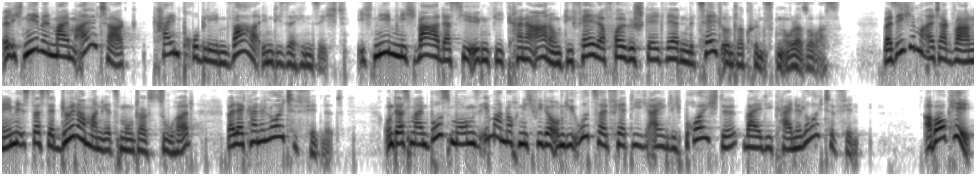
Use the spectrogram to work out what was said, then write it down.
Weil ich nehme in meinem Alltag kein Problem wahr in dieser Hinsicht. Ich nehme nicht wahr, dass hier irgendwie, keine Ahnung, die Felder vollgestellt werden mit Zeltunterkünften oder sowas. Was ich im Alltag wahrnehme, ist, dass der Dönermann jetzt montags zu hat, weil er keine Leute findet. Und dass mein Bus morgens immer noch nicht wieder um die Uhrzeit fährt, die ich eigentlich bräuchte, weil die keine Leute finden. Aber okay,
